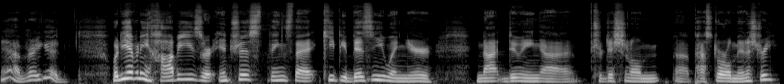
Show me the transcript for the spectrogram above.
Yeah, very good. Well, do you have any hobbies or interests, things that keep you busy when you're not doing uh, traditional uh, pastoral ministry?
